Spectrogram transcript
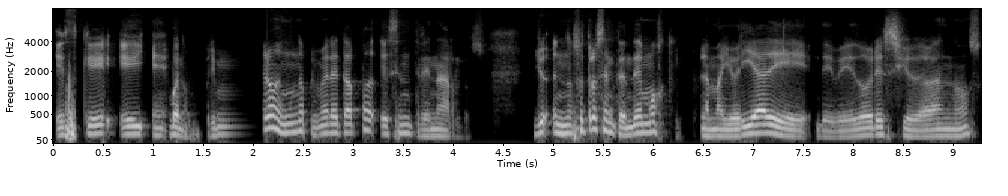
es que, eh, eh, bueno, primero en una primera etapa es entrenarlos. nosotros entendemos que la mayoría de, veedores ciudadanos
